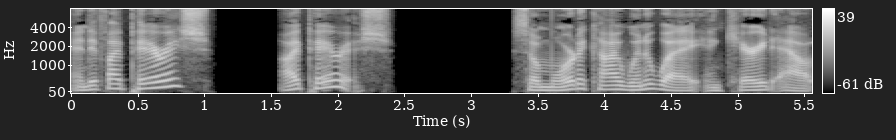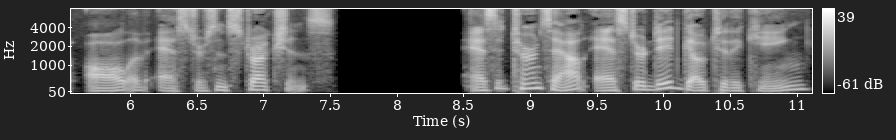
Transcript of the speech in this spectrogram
and if I perish, I perish. So Mordecai went away and carried out all of Esther's instructions. As it turns out, Esther did go to the king.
